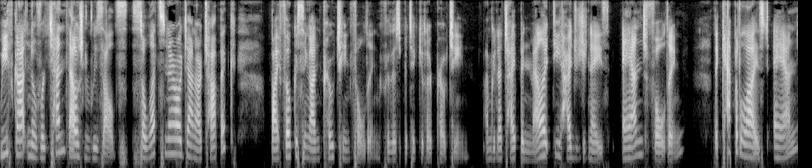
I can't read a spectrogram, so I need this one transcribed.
We've gotten over 10,000 results, so let's narrow down our topic by focusing on protein folding for this particular protein. I'm going to type in malate dehydrogenase and folding. The capitalized AND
